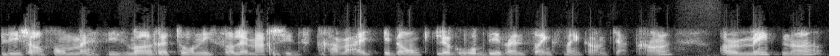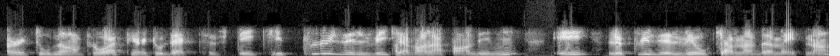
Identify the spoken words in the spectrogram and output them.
Les gens sont massivement retournés sur le marché du travail et donc le groupe des 25-54 ans a maintenant un taux d'emploi puis un taux d'activité qui est plus élevé qu'avant la pandémie et le plus élevé au Canada maintenant,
